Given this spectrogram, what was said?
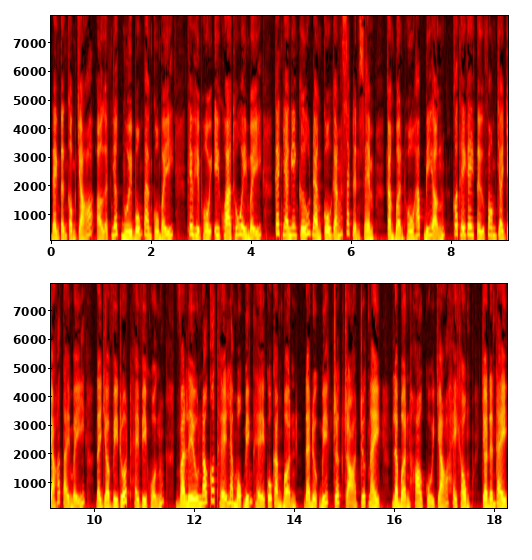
đang tấn công chó ở ít nhất 14 bang của Mỹ. Theo Hiệp hội Y khoa Thú y Mỹ, các nhà nghiên cứu đang cố gắng xác định xem căn bệnh hô hấp bí ẩn có thể gây tử vong cho chó tại Mỹ là do virus hay vi khuẩn và liệu nó có thể là một biến thể của căn bệnh đã được biết rất rõ trước nay là bệnh ho của chó hay không. Cho đến nay,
